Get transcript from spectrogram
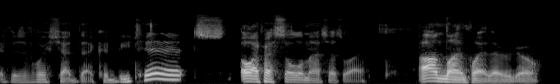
if there's a voice chat, that could be tits. Oh, I pressed solo match. That's why. Online play. There we go.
